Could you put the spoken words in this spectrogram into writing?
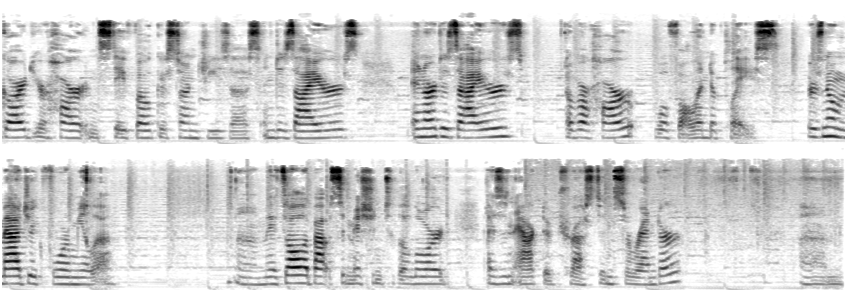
Guard your heart and stay focused on Jesus and desires. And our desires of our heart will fall into place. There's no magic formula. Um, it's all about submission to the Lord as an act of trust and surrender. Um,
